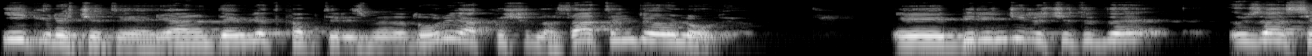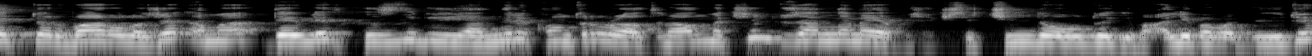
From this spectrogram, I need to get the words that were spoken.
ilk reçeteye yani devlet kapitalizmine doğru yaklaşırlar. Zaten de öyle oluyor. E, birinci reçetede özel sektör var olacak ama devlet hızlı büyüyenleri kontrol altına almak için düzenleme yapacak. İşte Çin'de olduğu gibi Ali Baba büyüdü.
